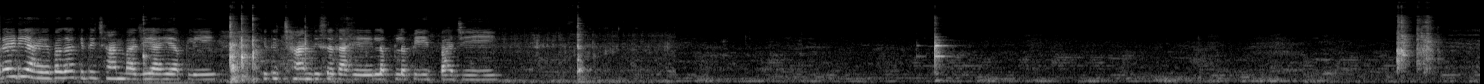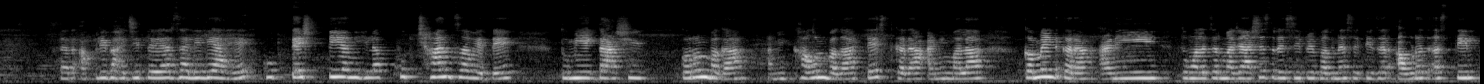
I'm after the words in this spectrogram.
रेडी आहे. बघा किती छान भाजी आहे आपली. किती छान दिसत आहे लपलपीत भाजी. तर आपली भाजी तयार झालेली आहे. खूप टेस्टी आणि हिला खूप छान चव येते. तुम्ही एकदा अशी करून बघा आणि खाऊन बघा टेस्ट करा आणि मला कमेंट करा. आणि तुम्हाला जर माझ्या अशाच रेसिपी बघण्यासाठी जर आवडत असतील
